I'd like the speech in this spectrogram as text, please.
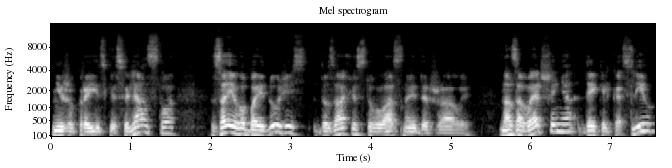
ніж українське селянство за його байдужість до захисту власної держави. На завершення декілька слів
